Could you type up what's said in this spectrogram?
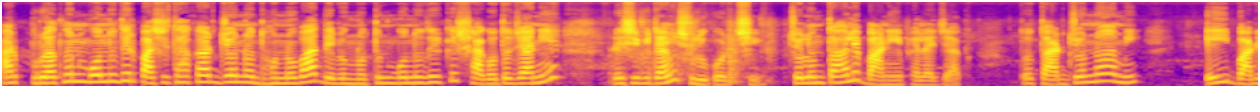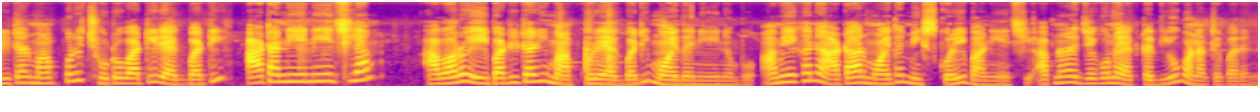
আর পুরাতন বন্ধুদের পাশে থাকার জন্য ধন্যবাদ এবং নতুন বন্ধুদেরকে স্বাগত জানিয়ে রেসিপিটা আমি শুরু করছি। চলুন তাহলে বানিয়ে ফেলা যাক। তো তার জন্য আমি এই বাটিটার মাপ করে ছোট বাটির এক বাটি আটা নিয়ে নিয়েছিলাম। আবারও এই বাটিটারই মাপ করে এক বাটি ময়দা নিয়ে নেব। আমি এখানে আটা আর ময়দা মিক্স করেই বানিয়েছি। আপনারা যে কোনো একটা দিয়েও বানাতে পারেন।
